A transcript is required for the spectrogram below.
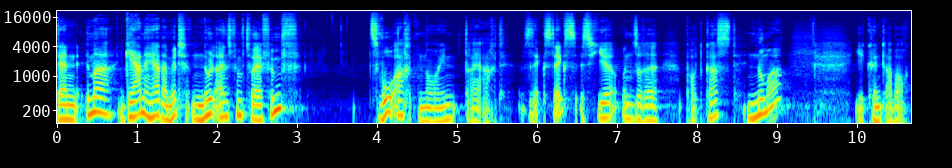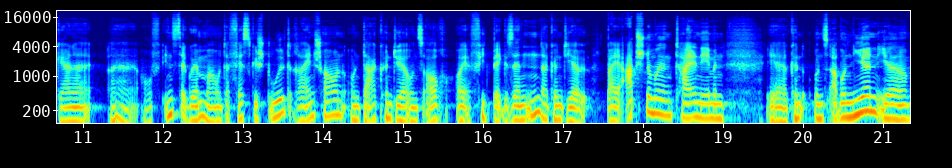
Denn immer gerne her damit. 01525 289 3866 ist hier unsere Podcast-Nummer. Ihr könnt aber auch gerne äh, auf Instagram mal unter festgestuhlt reinschauen und da könnt ihr uns auch euer Feedback senden. Da könnt ihr bei Abstimmungen teilnehmen. Ihr könnt uns abonnieren. Ihr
